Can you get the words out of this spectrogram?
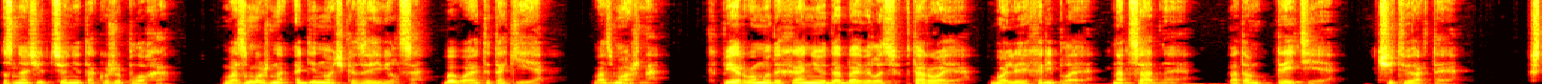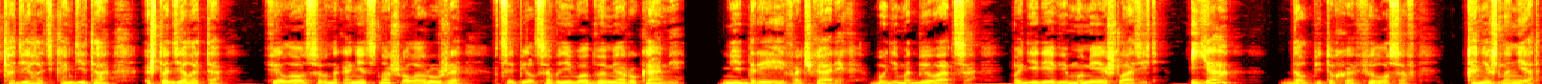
Значит, все не так уже плохо. Возможно, одиночка заявился. Бывают и такие. Возможно. К первому дыханию добавилось второе, более хриплое, надсадное. Потом третье, четвертое. «Что делать, Кандита? Что делать-то?» Философ наконец нашел оружие, вцепился в него двумя руками. «Не дрейф, очкарик, будем отбиваться. По деревьям умеешь лазить?» «Я?» — дал петуха философ. «Конечно нет».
